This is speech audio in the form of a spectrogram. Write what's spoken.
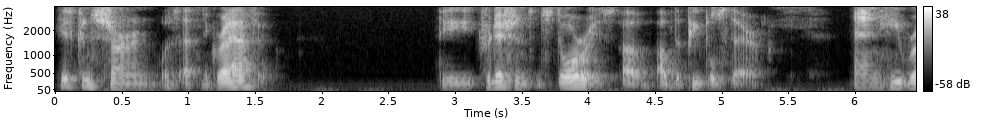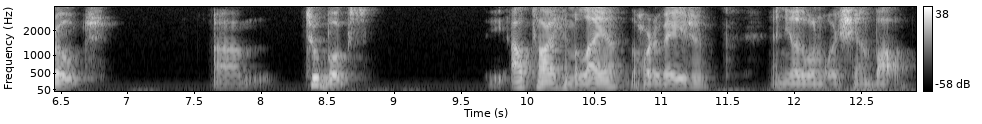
His concern was ethnographic, the traditions and stories of, of the peoples there. And he wrote um, two books, the Altai Himalaya, the heart of Asia, and the other one was Shambhala.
